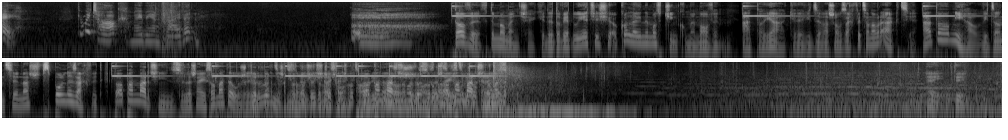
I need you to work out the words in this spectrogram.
Hey, can we talk, maybe in private? To wy w tym momencie, kiedy dowiadujecie się o kolejnym odcinku memowym. A to ja, kiedy widzę waszą zachwyconą reakcję. A to Michał, widzący nasz wspólny zachwyt. To pan Marcin z Leszajska, to Mateusz, który, również nie może się doczekać. To pan Marcin z Leszajska, to pan Marcin. Hej, ty,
